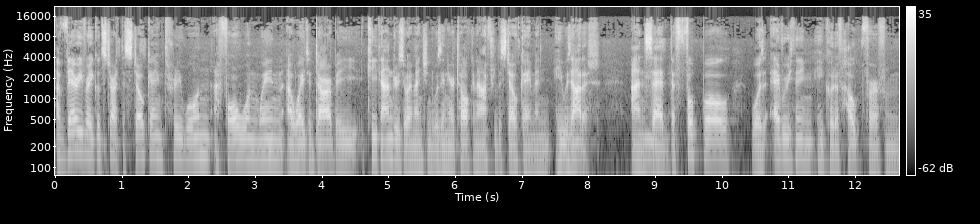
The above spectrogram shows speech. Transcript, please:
a very, very good start. The Stoke game 3 1, a 4 1 win away to Derby. Keith Andrews, who I mentioned, was in here talking after the Stoke game, and he was at it and mm. said the football was everything he could have hoped for from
